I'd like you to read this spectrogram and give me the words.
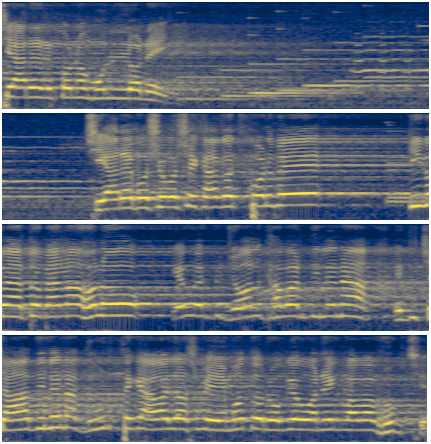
চেয়ারের কোনো মূল্য নেই। চেয়ারে বসে বসে কাগজ পড়বে। কি গো, এত বেলা হলো? কেউ একটু জল খাবার দিলে না, একটু চা দিলে না, দূর থেকে আওয়াজ আসবে, এমতো রোগেও অনেক বাবা ভুগছে।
